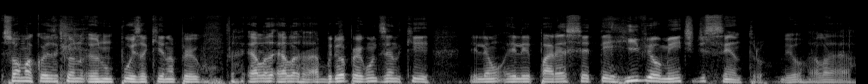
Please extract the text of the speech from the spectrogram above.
Só uma coisa que eu, eu não pus aqui na pergunta. Ela, ela abriu a pergunta dizendo que ele, é um, ele parece ser terrivelmente de centro, viu? Ela,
